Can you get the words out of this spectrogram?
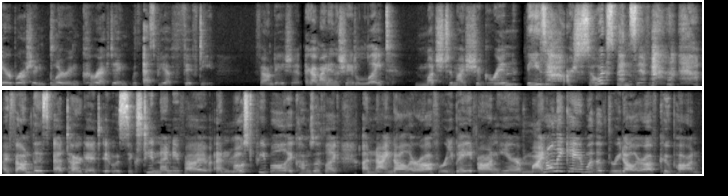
airbrushing, blurring, correcting with SPF 50 foundation. I got mine in the shade light much to my chagrin. These are so expensive. I found this at Target. It was $16.95 and most people it comes with like a $9 off rebate on here. Mine only came with a $3 off coupon.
